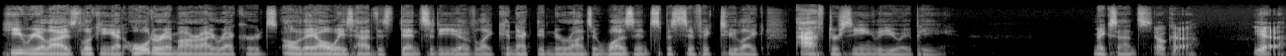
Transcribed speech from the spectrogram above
he realized looking at older MRI records, oh, they always had this density of like connected neurons. It wasn't specific to like after seeing the UAP. Make sense? Okay. Yeah.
